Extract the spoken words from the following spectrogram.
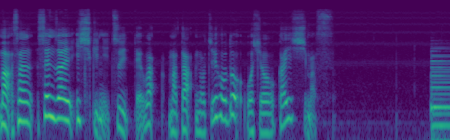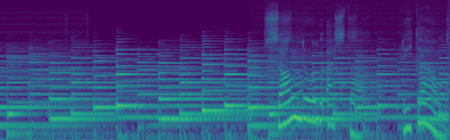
まあ潜在意識についてはまた後ほどご紹介します。Sound of Asta returns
